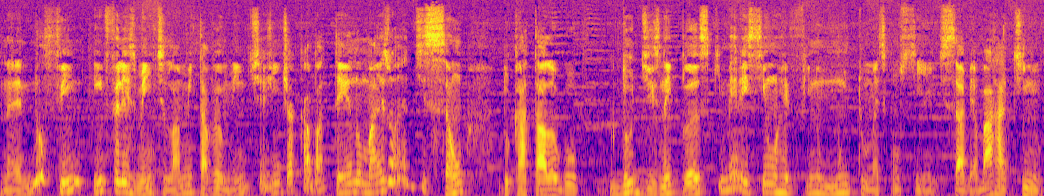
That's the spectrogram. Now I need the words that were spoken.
Né? No fim, infelizmente, lamentavelmente, a gente acaba tendo mais uma edição do catálogo do Disney Plus que merecia um refino muito mais consciente, sabe, abarratinho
